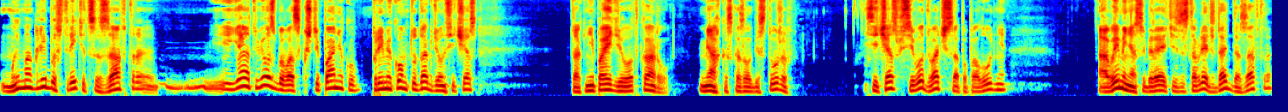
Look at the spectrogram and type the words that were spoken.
Мы могли бы встретиться завтра, и я отвез бы вас к Штепанику прямиком туда, где он сейчас. — Так не пойдет, Карл, — мягко сказал Бестужев. — Сейчас всего два часа пополудни, а вы меня собираетесь заставлять ждать до завтра.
